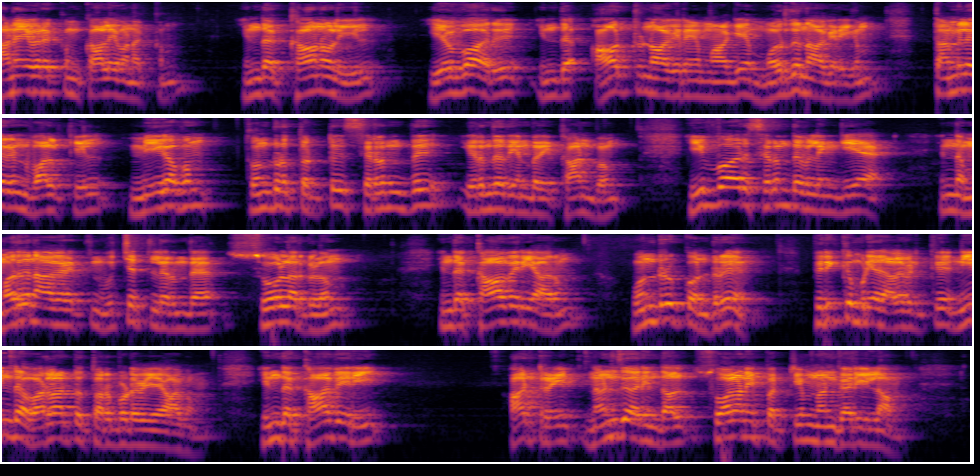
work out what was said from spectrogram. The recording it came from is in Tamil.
அனைவருக்கும் காலை வணக்கம். இந்த காணொளியில் எவ்வாறு இந்த ஆற்று நாகரிகமாகிய மருது நாகரிகம் தமிழரின் வாழ்க்கையில் மிகவும் தொன்று தொட்டு சிறந்து இருந்தது என்பதை காண்போம். இவ்வாறு சிறந்து விளங்கிய இந்த மருது நாகரிகத்தின் உச்சத்தில் இருந்த சோழர்களும் இந்த காவிரியாரும் ஆறும் ஒன்றுக்கொன்று பிரிக்க முடியாத அளவிற்கு நீண்ட வரலாற்று தொடர்புடையவையாகும். இந்த காவேரி ஆற்றை நன்கு அறிந்தால் சோழனை பற்றியும் நன்கு அறியலாம்.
